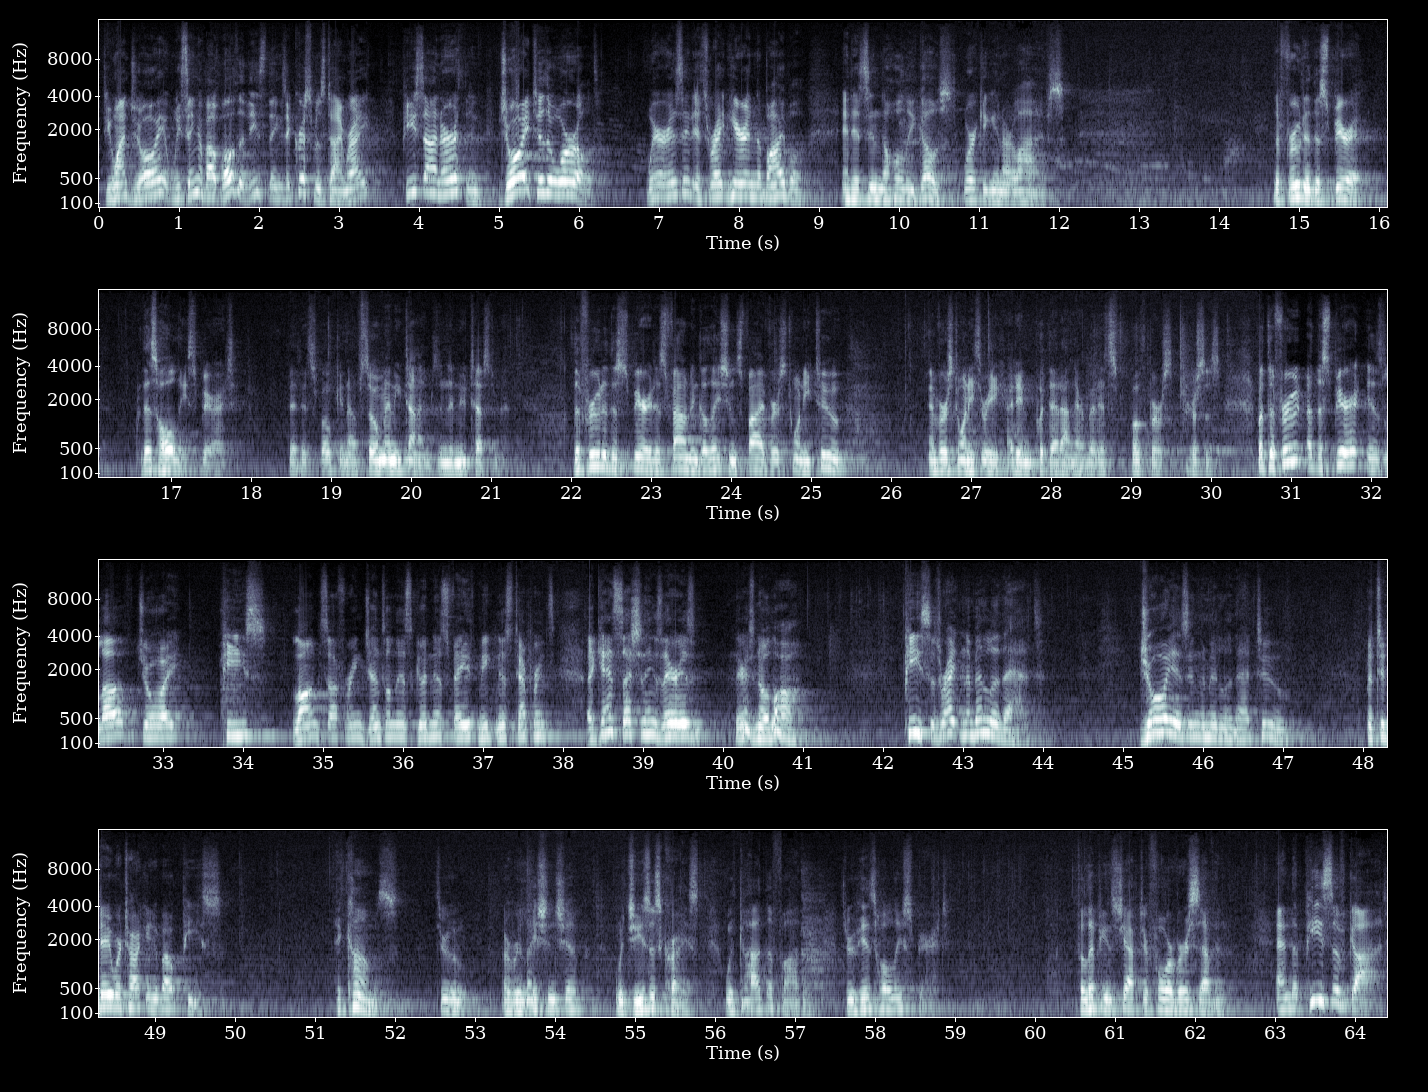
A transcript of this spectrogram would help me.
Do you want joy? We sing about both of these things at Christmas time, right? Peace on earth and joy to the world. Where is it? It's right here in the Bible and it's in the Holy Ghost working in our lives. The fruit of the Spirit, this Holy Spirit that is spoken of so many times in the New Testament. The fruit of the Spirit is found in Galatians 5, verse 22 and verse 23. I didn't put that on there, but it's both verses. But the fruit of the Spirit is love, joy, peace, long suffering, gentleness, goodness, faith, meekness, temperance. Against such things there is, there is no law. Peace is right in the middle of that. Joy is in the middle of that too. But today we're talking about peace. It comes through a relationship with Jesus Christ, with God the Father, through His Holy Spirit. Philippians chapter 4, verse 7. And the peace of God,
